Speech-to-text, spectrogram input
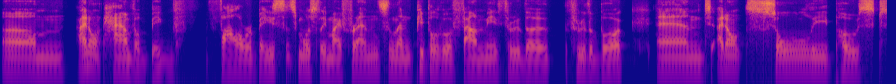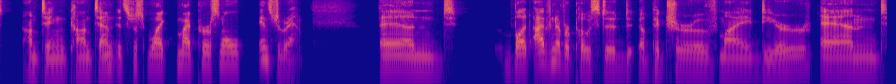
Um, I don't have a big follower base. It's mostly my friends and then people who have found me through the through the book. And I don't solely post hunting content. It's just like my personal Instagram. And but I've never posted a picture of my deer and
